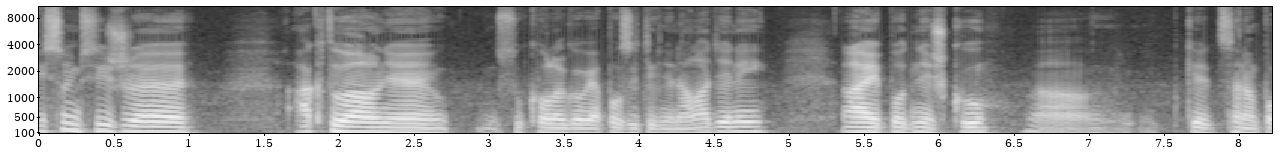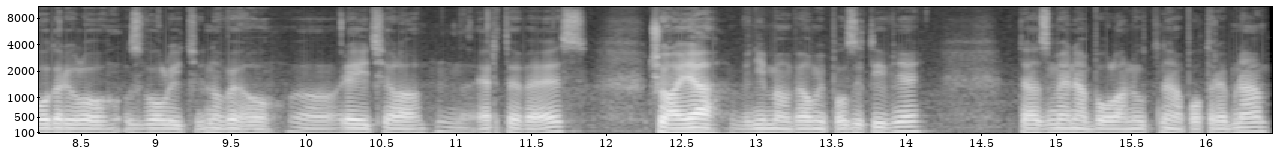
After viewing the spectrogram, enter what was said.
Myslím si, že aktuálne sú kolegovia pozitívne naladení. Aj po dnešku, keď sa nám podarilo zvoliť nového riaditeľa RTVS, čo aj ja vnímam veľmi pozitívne. Tá zmena bola nutná a potrebná.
